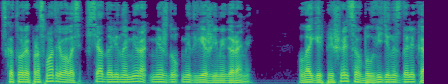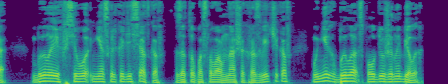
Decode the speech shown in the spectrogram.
с которой просматривалась вся долина мира между Медвежьими горами. Лагерь пришельцев был виден издалека, было их всего несколько десятков, зато, по словам наших разведчиков, у них было с полдюжины белых,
